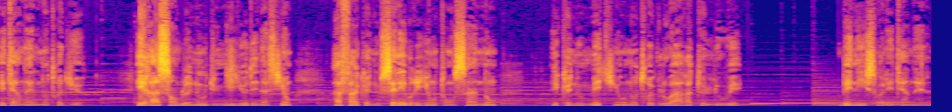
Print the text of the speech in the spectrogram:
Éternel notre Dieu, et rassemble-nous du milieu des nations, afin que nous célébrions ton saint nom et que nous mettions notre gloire à te louer. Béni soit l'Éternel,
